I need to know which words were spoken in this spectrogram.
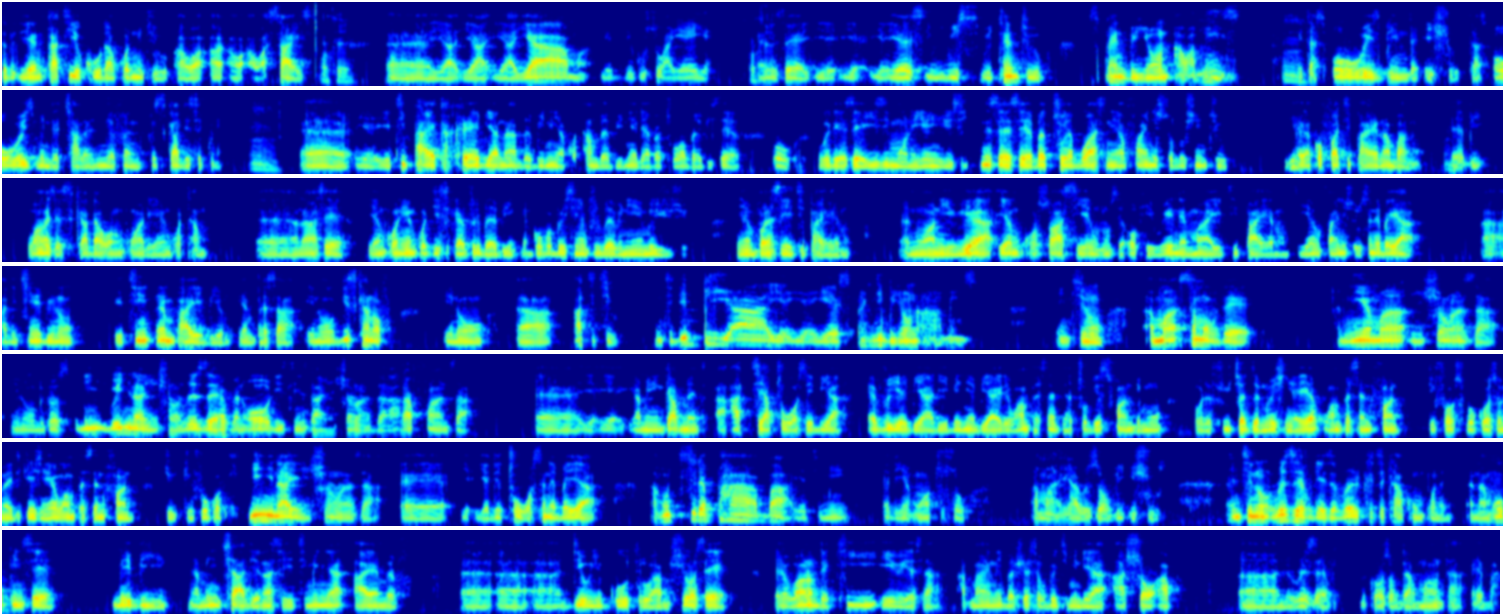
yɛn nkate yɛ code according to our our, our size. Okay. Uh, ya ya ya ya ma yɛgu so ayɛyɛ okay. And say yes we we tend to spend beyond our means. Mm. it has always been the issue. It has always been the challenge in different fiscal discipline. Mm. uh, yɛti pae kakraa bi anaa baabi ne yɛkɔtam baabi ne yɛde abɛto hɔ baabi sɛ oh wei deɛ sɛ easy money yɛn use ne sɛ sɛ yɛbɛto yɛbo ase ne yɛfind solution to yɛkɔfa ti pae no aba no daabi wɔn sɛ sika da hɔ nko a deɛ yɛnkɔtam uh, anaasɛ yɛnkɔ ne yɛnkɔgye sika firi baabi yɛnkɔfɔ bɛsia firi baabi ne yɛmbɛuse ne yɛmfa sɛ yɛti paeɛ no ɛno ano yɛwie a yɛnkɔ so ase yɛhu sɛ okay wei na ɛma a yɛti paeɛ no nti yɛmfa ne solution sɛne ɛbɛyɛ a a- adekyeɛ bi no yɛti mpaeɛ biom yɛmpɛ saa you know this kind of you know uh, attitude. Nti de biara yɛ yɛ yɛ spending beyond our means. Nti no ama some of the nneɛma insurance a you know because ne- wei nyinaa insurance reserve and all these things are insurance the other funds a uh, yeah, yeah, I mean government uh, a- ate ato hɔ sɛ bi a every year biara de one percent ɛto this fund the more for the future generation one percent fund. To focus on education one percent fund to to focus. Ne nyinaa yɛ insurance a ɛɛ yɛ- yɛde to hɔ sɛnɛ ɛbɛyɛ a ahokyerɛ paa ba a yɛtumi ɛde yɛn ho ato so ama yɛ resolve issues and you know reserve there is a very critical component. And i'm hoping say maybe i mean Chad and i say it's imf uh, uh, deal you go through i'm sure say uh, one of the key areas are uh, my neighbor say which media are show up uh, the reserve because of the amount of eba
